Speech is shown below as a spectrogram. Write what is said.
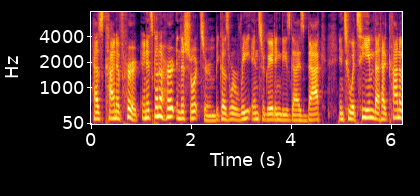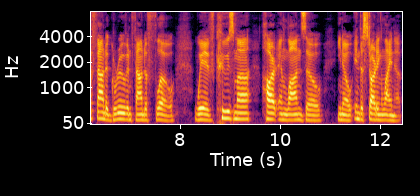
has kind of hurt. And it's going to hurt in the short term because we're reintegrating these guys back into a team that had kind of found a groove and found a flow with Kuzma, Hart, and Lonzo you know, in the starting lineup.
